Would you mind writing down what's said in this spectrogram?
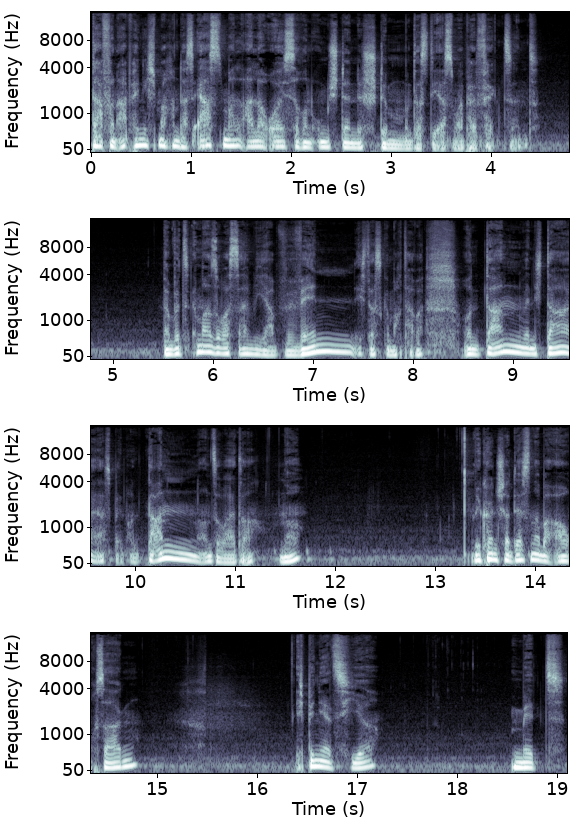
davon abhängig machen, dass erstmal alle äußeren Umstände stimmen und dass die erstmal perfekt sind. Dann wird es immer sowas sein wie, ja, wenn ich das gemacht habe und dann, wenn ich da erst bin und dann und so weiter. Ne? Wir können stattdessen aber auch sagen, ich bin jetzt hier mit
